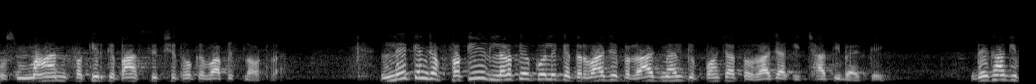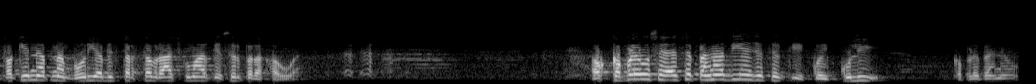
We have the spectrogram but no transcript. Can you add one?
उस महान फकीर के पास शिक्षित होकर वापस लौट रहा है। लेकिन जब फकीर लड़के को लेकर दरवाजे पर राजमहल के पहुँचा तो राजा की छाती बैठ गई। देखा कि फकीर ने अपना बोरिया बिस्तर सब राजकुमार के सिर पर रखा हुआ है। और कपड़े उसे ऐसे पहना दिए जैसे कि कोई कुली कपड़े पहने हो।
